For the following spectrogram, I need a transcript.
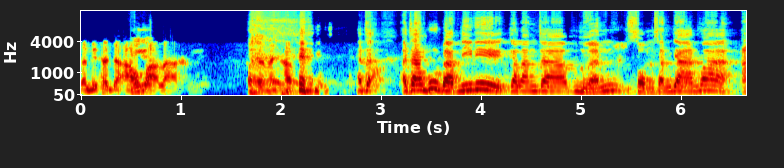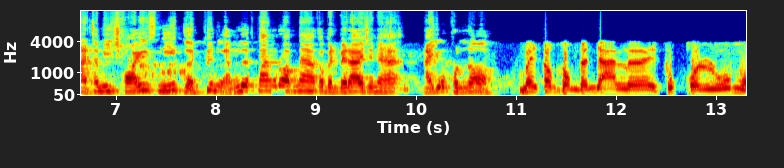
อันนี้ท่านจะเอาเปล่าล่ะใช่ไหมครับ อาจารย์อาจารย์พูดแบบนี้นี่กำลังจะเหมือนส่งสัญญาณว่าอาจจะมีช้อยส์นี้เกิดขึ้นหลังเลือกตั้งรอบหน้าก็เป็นไปได้ใช่ไหมฮะนายกคนนอก ไม่ต้องส่งสัญญาณเลย ทุกคนรู้หม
